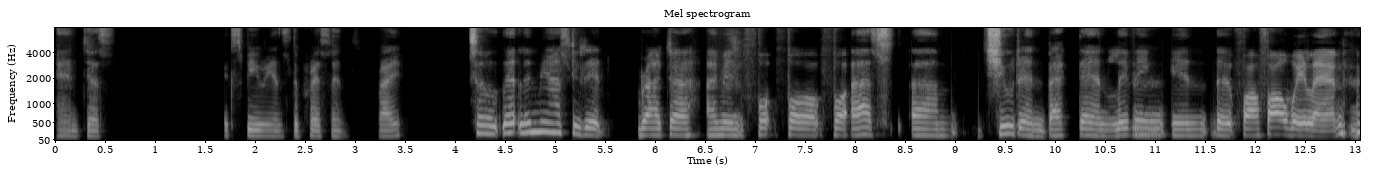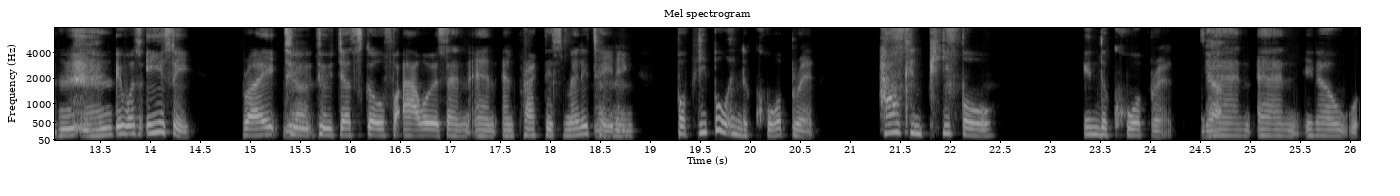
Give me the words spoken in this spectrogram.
and just experience the presence, right? So let, let me ask you this. Raja, I mean, for for for us um, children back then living mm-hmm. in the far far away land, mm-hmm, mm-hmm. it was easy, right? To yeah. to just go for hours and and and practice meditating. Mm-hmm. For people in the corporate, how can people in the corporate yeah. and and you know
